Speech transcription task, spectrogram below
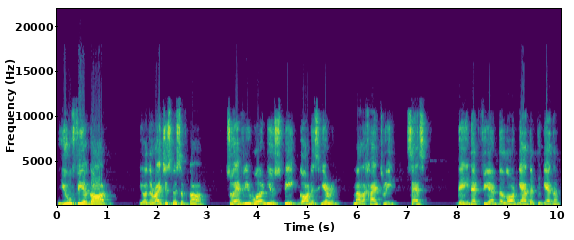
you fear God. You're the righteousness of God. So every word you speak, God is hearing. Malachi 3 says, They that feared the Lord gathered together,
